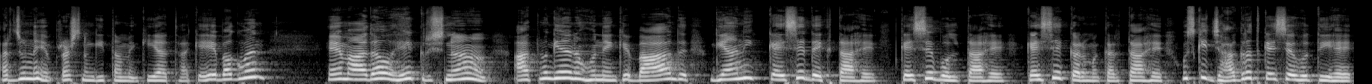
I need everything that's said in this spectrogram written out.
अर्जुन ने प्रश्न गीता में किया था कि, हे भगवान, हे माधव, हे कृष्ण, आत्मज्ञान होने के बाद ज्ञानी कैसे देखता है, कैसे बोलता है, कैसे कर्म करता है, उसकी जागृत कैसे होती है,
